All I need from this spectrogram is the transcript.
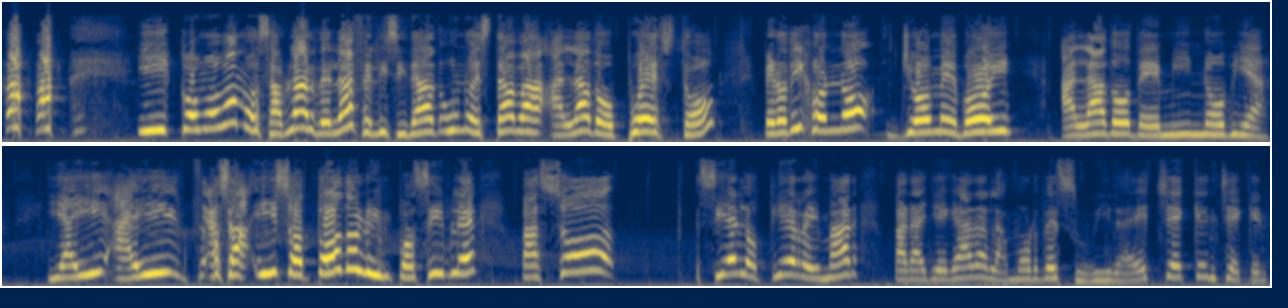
y como vamos a hablar de la felicidad, uno estaba al lado opuesto, pero dijo, no, yo me voy al lado de mi novia. Y ahí, ahí, o sea, hizo todo lo imposible, pasó cielo, tierra y mar para llegar al amor de su vida, ¿eh? Chequen, chequen.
